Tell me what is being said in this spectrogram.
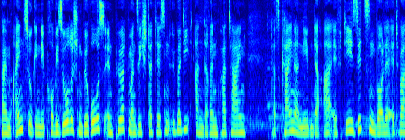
Beim Einzug in die provisorischen Büros empört man sich stattdessen über die anderen Parteien. Dass keiner neben der AfD sitzen wolle etwa,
